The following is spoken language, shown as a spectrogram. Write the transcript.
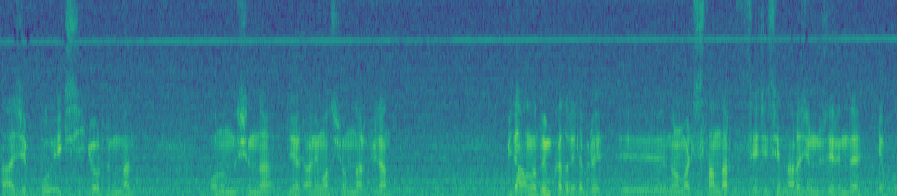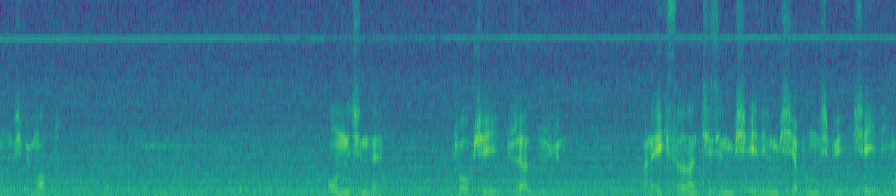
Sadece bu eksiği gördüm ben. Onun dışında diğer animasyonlar filan bir de anladığım kadarıyla böyle e, normal standart SCS'nin aracının üzerinde yapılmış bir mod. Onun içinde çoğu şeyi güzel, düzgün. Hani ekstradan çizilmiş, edilmiş, yapılmış bir şey değil.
